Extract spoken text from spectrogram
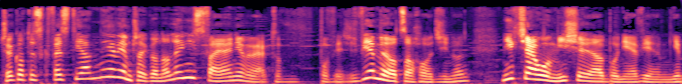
Czego to jest kwestia? Nie wiem czego, no lenistwa, ja nie wiem jak to powiedzieć. Wiemy o co chodzi, no. Nie chciało mi się, albo nie wiem, nie,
